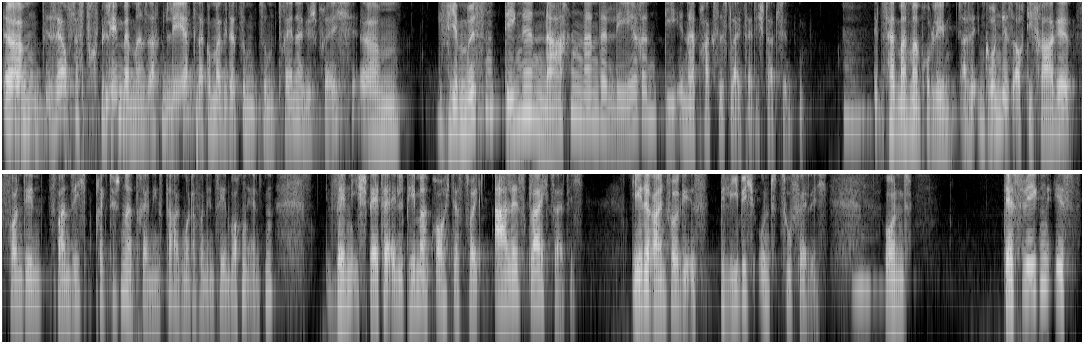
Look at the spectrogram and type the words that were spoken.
ähm, ja oft das Problem, wenn man Sachen lehrt. Da kommen wir wieder zum, zum Trainergespräch. Ähm, wir müssen Dinge nacheinander lehren, die in der Praxis gleichzeitig stattfinden. Mhm. Das ist halt manchmal ein Problem. Also im Grunde ist auch die Frage von den 20 Practitioner-Trainingstagen oder von den 10 Wochenenden, wenn ich später NLP mache, brauche ich das Zeug alles gleichzeitig. Jede Reihenfolge ist beliebig und zufällig. Ja. Und deswegen ist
